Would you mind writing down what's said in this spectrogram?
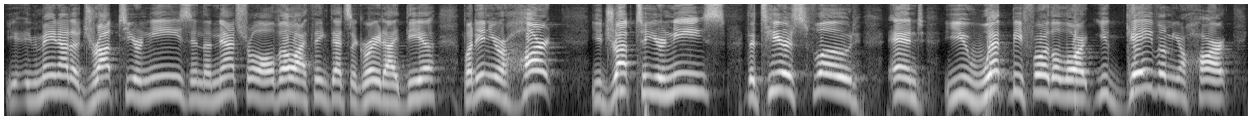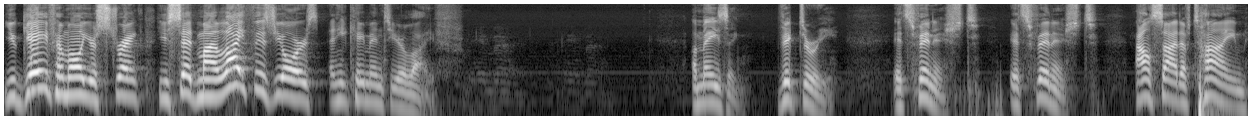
You may not have dropped to your knees in the natural, although I think that's a great idea, but in your heart, you dropped to your knees, the tears flowed, and you wept before the Lord. You gave him your heart, you gave him all your strength. You said, My life is yours, and he came into your life. Amen. Amazing. Victory. It's finished it's finished. Outside of time,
